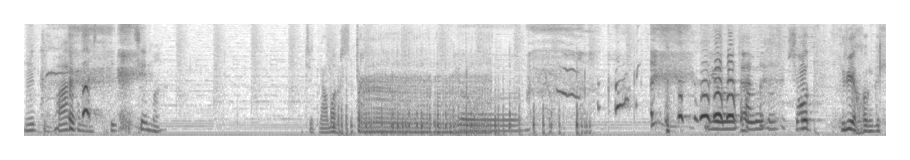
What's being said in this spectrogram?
Нүд баахан тийм юм. Чи намайг Ёо. Ёо. шууд фри хонгил.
